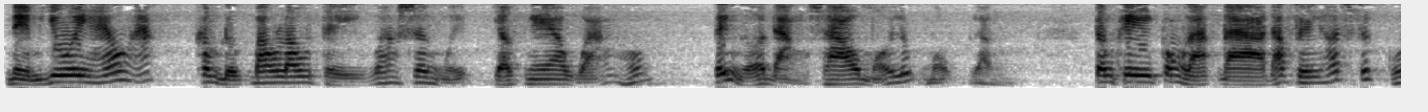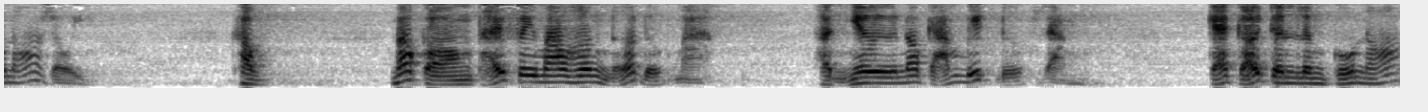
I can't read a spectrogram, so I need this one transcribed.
Niềm vui héo hắt, không được bao lâu thì Quan Sơn Nguyệt chợt nghe quảng hốt. Tiếng ngựa đằng sau mỗi lúc một gần. Trong khi con lạc đà đã phi hết sức của nó rồi. Không, nó còn thể phi mau hơn nữa được mà. Hình như nó cảm biết được rằng kẻ cỡ trên lưng của nó,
